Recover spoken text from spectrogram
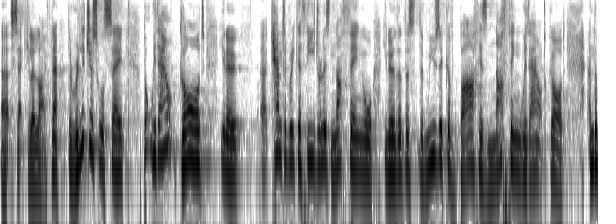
uh, secular life. Now, the religious will say, but without God, you know, uh, Canterbury Cathedral is nothing, or you know, the, the, the, music of Bach is nothing without God. And the,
